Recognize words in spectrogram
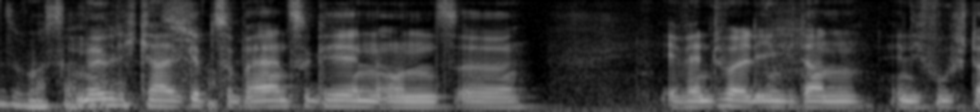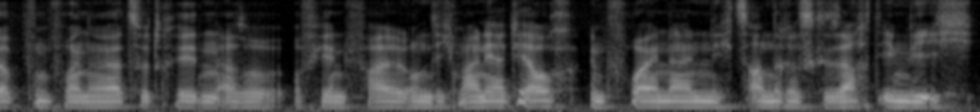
So muss das Möglichkeit sein. gibt, zu Bayern zu gehen und äh, eventuell irgendwie dann in die Fußstapfen von Neuer zu treten, also auf jeden Fall. Und ich meine, er hat ja auch im Vorhinein nichts anderes gesagt. Irgendwie, ich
